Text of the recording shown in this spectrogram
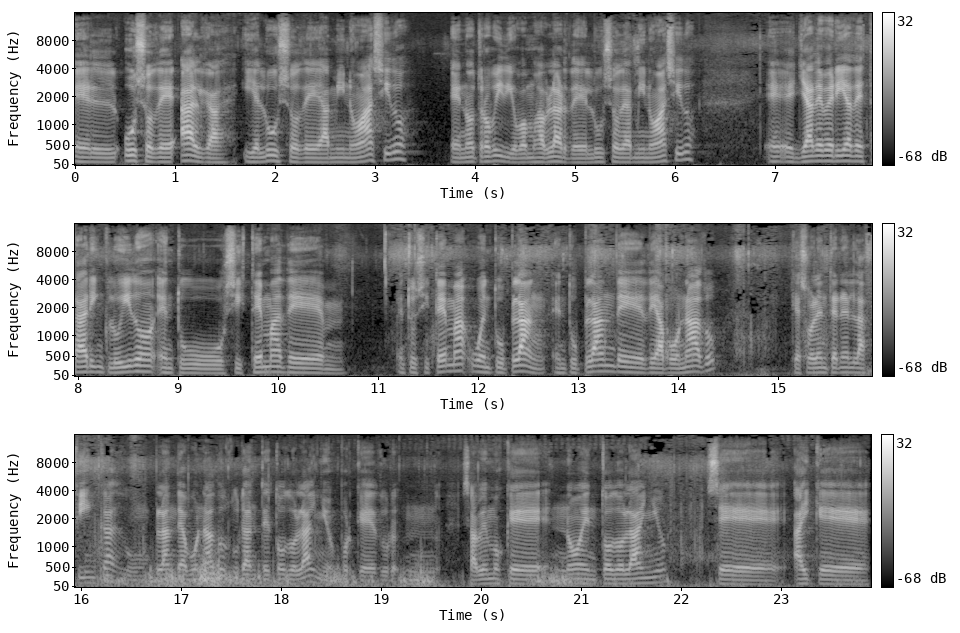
el uso de algas y el uso de aminoácidos en otro vídeo vamos a hablar del uso de aminoácidos, eh, ya debería de estar incluido en tu sistema de en tu sistema o en tu plan, en tu plan de, abonado que suelen tener las fincas, un plan de abonado durante todo el año, porque mm, sabemos que no en todo el año se hay que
